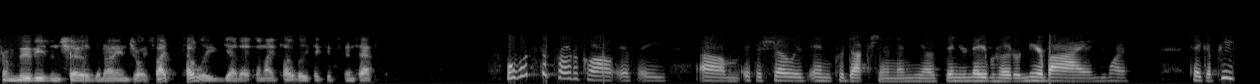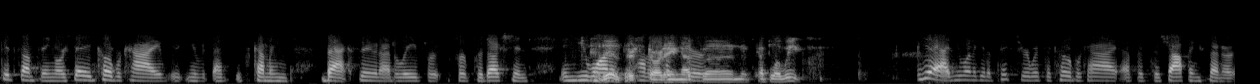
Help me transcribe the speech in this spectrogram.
from movies and shows that I enjoy. So I totally get it, and I totally think it's fantastic. Well, what's the protocol if a um, if a show is in production and you know it's in your neighborhood or nearby, and you want to take a peek at something, or say Cobra Kai, you know, it's coming back soon, I believe, for for production, and you want it is. They're starting up uh, in a couple of weeks yeah, and you want to get a picture with the Cobra Kai up at the shopping center.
